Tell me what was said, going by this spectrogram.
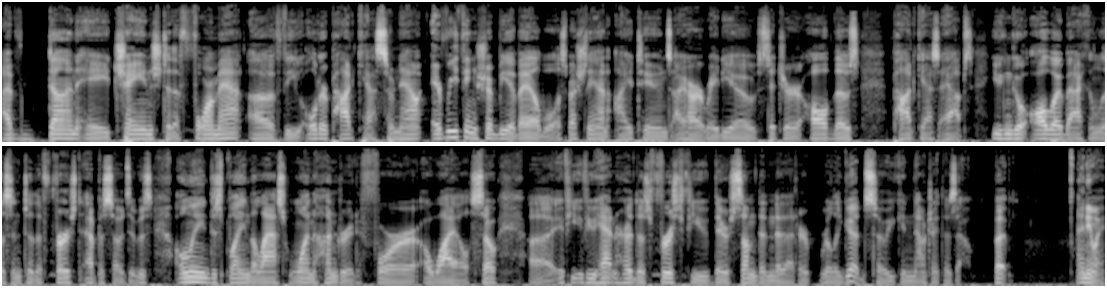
I've done a change to the format of the older podcast. So now everything should be available, especially on iTunes iHeartRadio, Stitcher, all of those podcast apps. You can go all the way back and listen to the first episodes. It was only displaying the last 100 for a while. So uh, if, you, if you hadn't heard those first few, there's some that are really good. So you can now check those out. But anyway,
